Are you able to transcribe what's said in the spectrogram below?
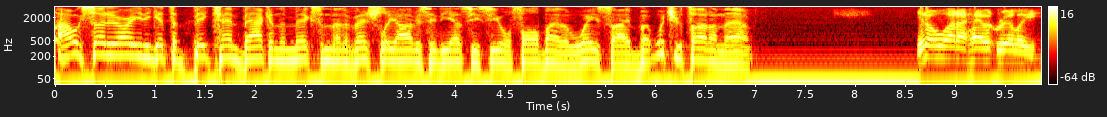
how excited are you to get the Big Ten back in the mix, and then eventually, obviously, the SEC will fall by the wayside? But what's your thought on that? You know what? I haven't really,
